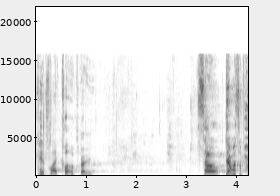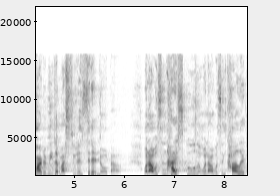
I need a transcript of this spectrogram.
Kids like clubs, right? So there was a part of me that my students didn't know about. When I was in high school and when I was in college,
